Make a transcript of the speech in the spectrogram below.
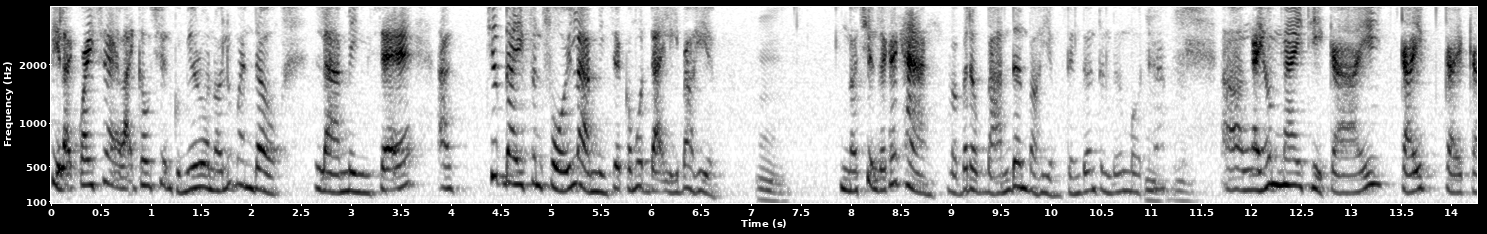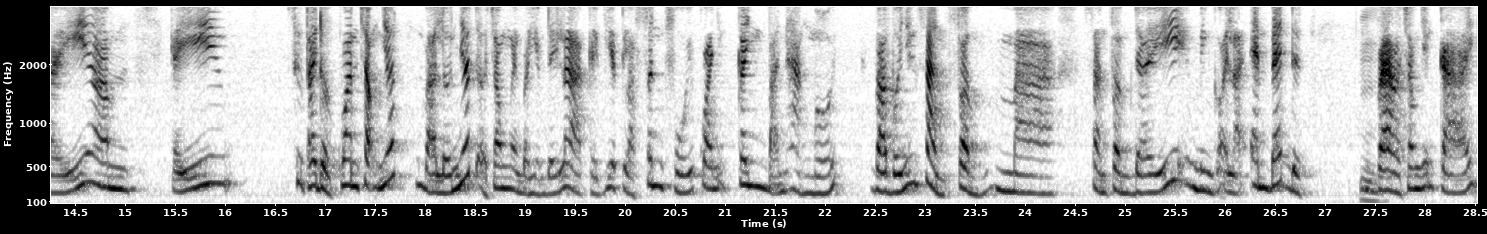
thì lại quay trở lại câu chuyện của Miro nói lúc ban đầu là mình sẽ à, trước đây phân phối là mình sẽ có một đại lý bảo hiểm. Ừ nói chuyện với khách hàng và bắt đầu bán đơn bảo hiểm từng đơn từng đơn một ừ, ha. Ừ. À, ngày hôm nay thì cái cái cái cái um, cái sự thay đổi quan trọng nhất và lớn nhất ở trong ngành bảo hiểm đấy là cái việc là phân phối qua những kênh bán hàng mới và với những sản phẩm mà sản phẩm đấy mình gọi là embedded ừ. vào trong những cái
